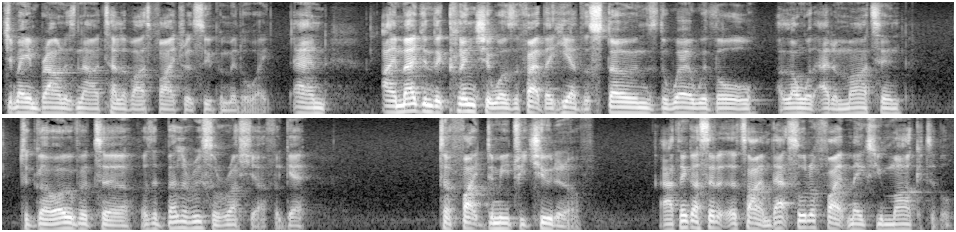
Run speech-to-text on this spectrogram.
Jermaine Brown is now a televised fighter at super middleweight. And I imagine the clincher was the fact that he had the stones, the wherewithal, along with Adam Martin, to go over to, was it Belarus or Russia? I forget, to fight Dmitry Chudinov. I think I said at the time, that sort of fight makes you marketable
